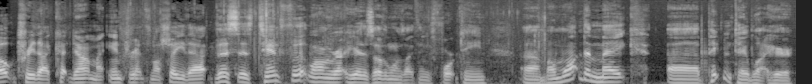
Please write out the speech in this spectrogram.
oak tree that I cut down at my entrance, and I'll show you that. This is 10 foot long right here. This other one's I think is 14. Um, I'm wanting to make a picnic table out here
